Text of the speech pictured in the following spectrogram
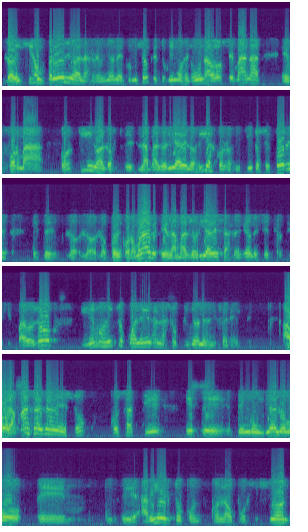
lo dijeron previo a las reuniones de comisión que tuvimos en una o dos semanas en forma continua, los, eh, la mayoría de los días con los distintos sectores, este, lo, lo, pueden corroborar, en la mayoría de esas reuniones he participado yo y hemos dicho cuáles eran las opiniones diferentes. Ahora, más allá de eso, cosa que este, tengo un diálogo eh, eh, abierto con, con la oposición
